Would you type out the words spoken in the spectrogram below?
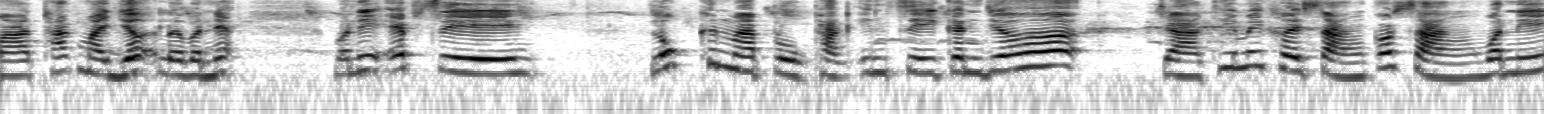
มาทักมาเยอะเลยวันนี้ วันนี้ FC ลุกขึ้นมาปลูกผักอินทรีย์กันเยอะ จากที่ไม่เคยสั่งก็สั่งวันนี้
